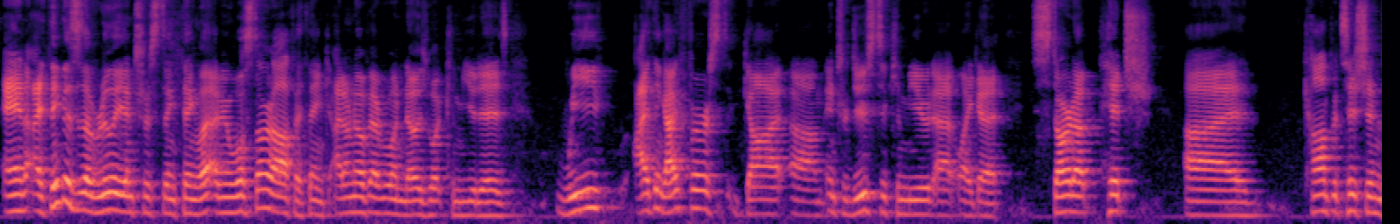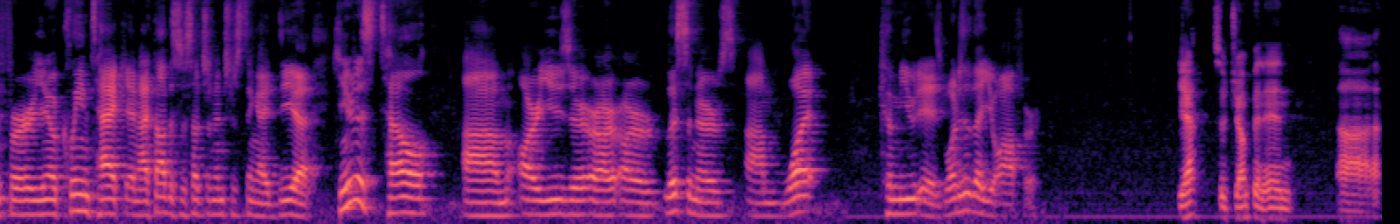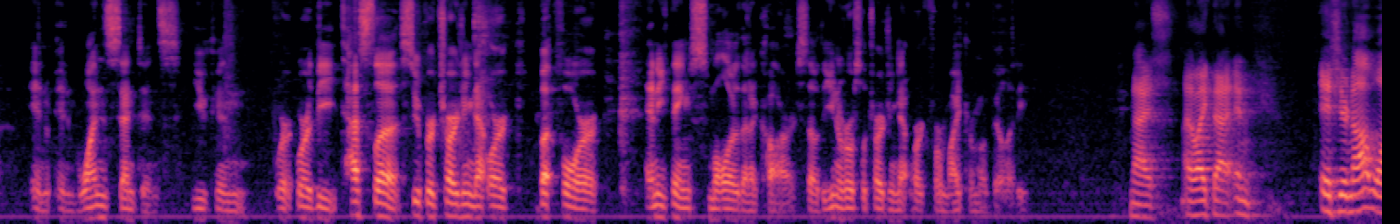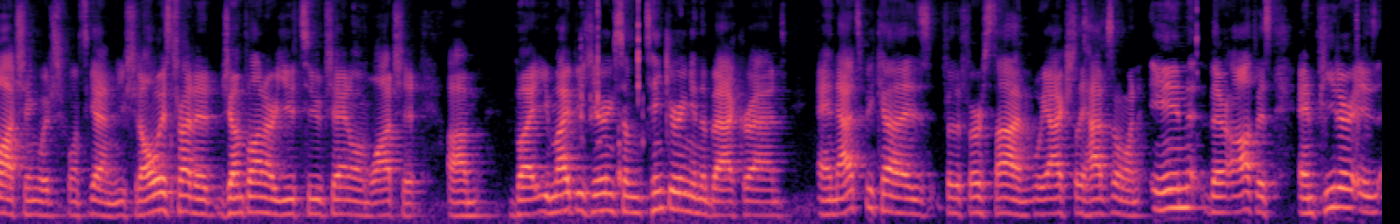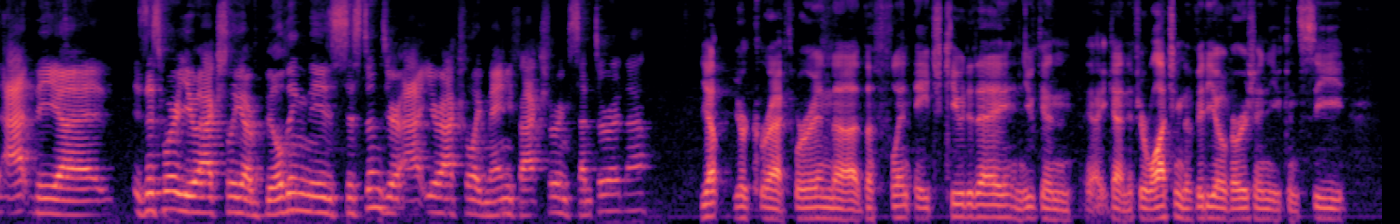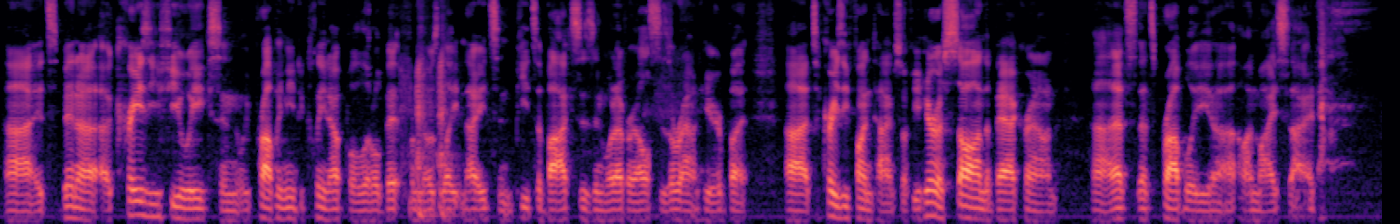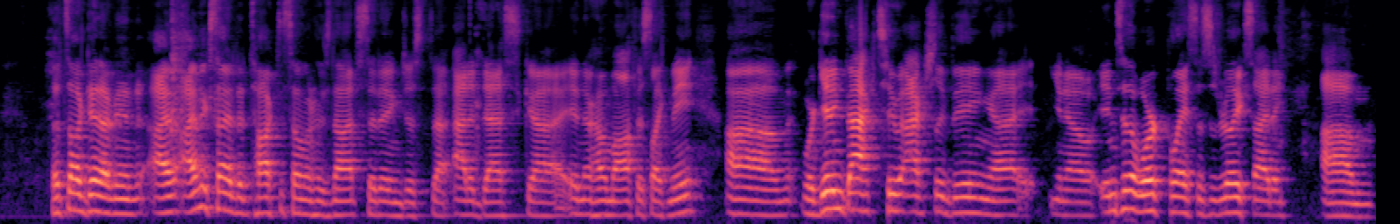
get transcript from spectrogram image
And I think this is a really interesting thing. I mean, we'll start off. I think, I don't know if everyone knows what KUHMUTE is we I think I first got um, introduced to KUHMUTE at like a startup pitch uh, competition for you know clean tech, and I thought this was such an interesting idea. Can you just tell um, our user or our, our listeners um, what KUHMUTE is? What is it that you offer? Yeah, so jumping in uh, in in one sentence, you can we're, we're the Tesla supercharging network, but for anything smaller than a car. So the universal charging network for micromobility. Nice. I like that. And if you're not watching, which once again, you should always try to jump on our YouTube channel and watch it. Um, but you might be hearing some tinkering in the background. And that's because for the first time, we actually have someone in their office. And Peter is at the, uh, is this where you actually are building these systems? You're at your actual like manufacturing center right now? Yep, you're correct. We're in uh, the Flint HQ today, and you can again, if you're watching the video version, you can see uh, it's been a, a, crazy few weeks, and we probably need to clean up a little bit from those late nights and pizza boxes and whatever else is around here. But uh, it's a crazy fun time. So if you hear a saw in the background, uh, that's that's probably uh, on my side. That's all good. I mean, I'm, I'm excited to talk to someone who's not sitting just uh, at a desk uh, in their home office like me. Um, we're getting back to actually being, uh, you know, into the workplace. This is really exciting. Um,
